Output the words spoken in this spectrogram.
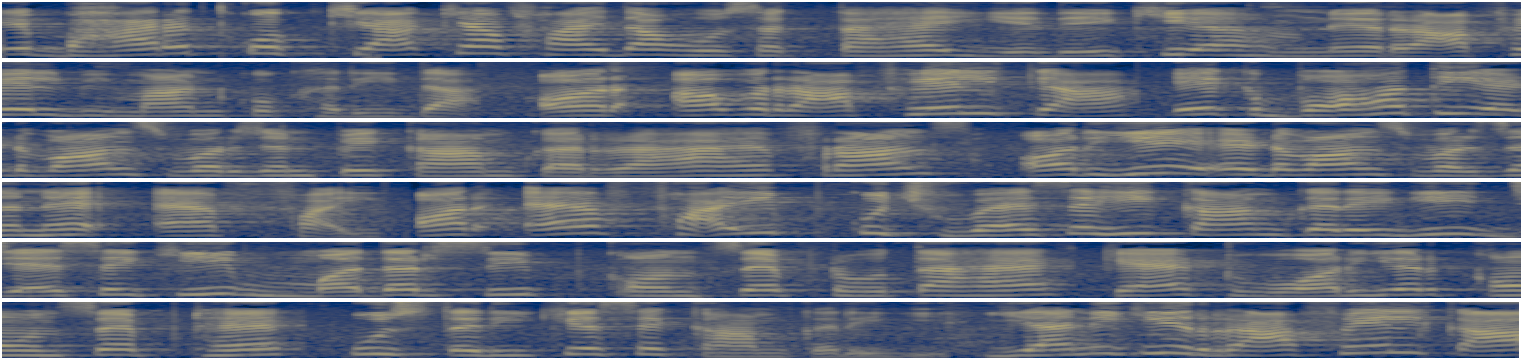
में भारत को क्या क्या फ़ायदा हो सकता है, ये देखिए, हमने राफेल विमान को खरीदा और अब राफेल का एक बहुत ही एडवांस वर्जन पे काम कर रहा है फ्रांस और ये एडवांस वर्जन है F5 और F5 कुछ वैसे ही काम करेगी, जैसे कि मदरशिप कॉन्सेप्ट होता है कैट वॉरियर कॉन्सेप्ट है, उस तरीके से काम करेगी। यानी कि राफेल का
